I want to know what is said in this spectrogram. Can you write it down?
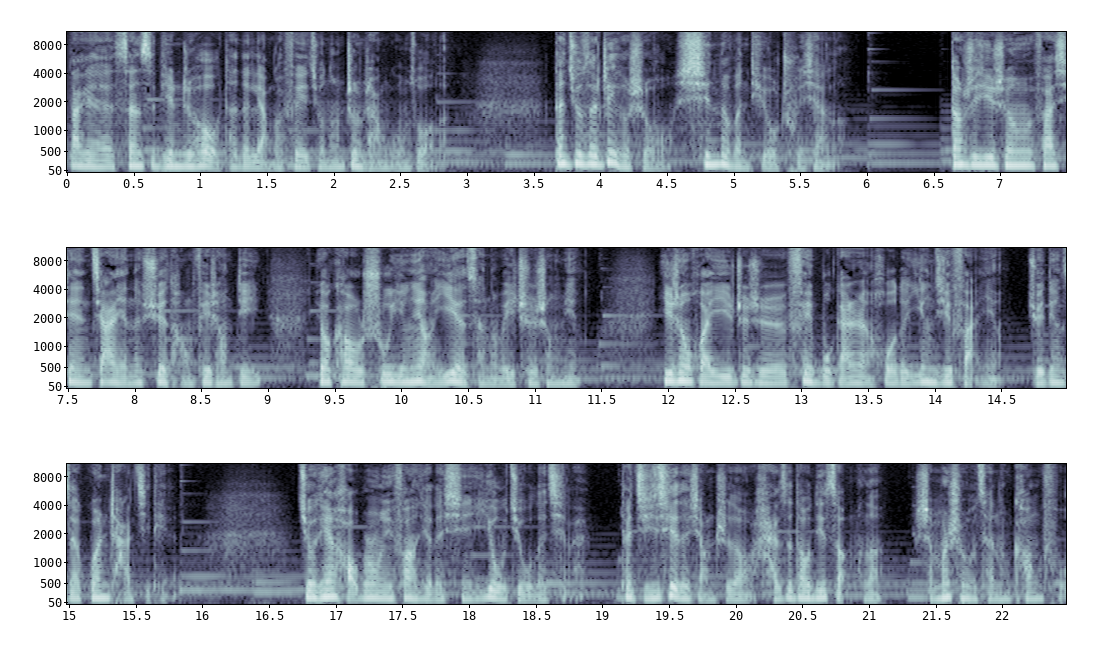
大概三四天之后，他的两个肺就能正常工作了。但就在这个时候，新的问题又出现了。当时医生发现佳妍的血糖非常低，要靠输营养液才能维持生命。医生怀疑这是肺部感染后的应激反应，决定再观察几天。九天好不容易放下的心又揪了起来，他急切地想知道孩子到底怎么了，什么时候才能康复。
